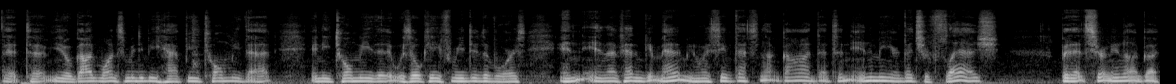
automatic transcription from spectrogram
that uh, you know God wants me to be happy. He told me that, and He told me that it was okay for me to divorce. And and I've had him get mad at me when I say that's not God. That's an enemy, or that's your flesh. But that's certainly not God.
